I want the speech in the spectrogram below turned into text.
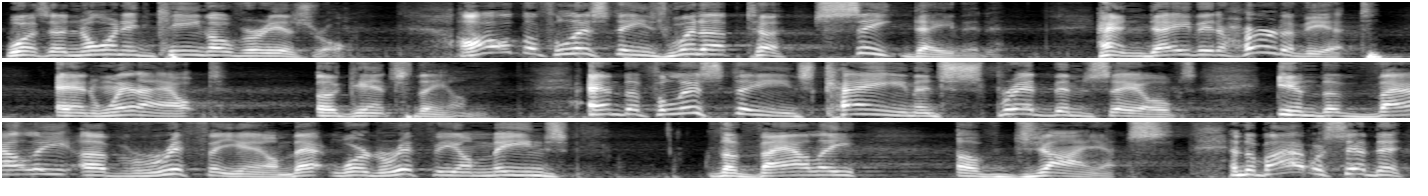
was anointed king over Israel. All the Philistines went up to seek David, and David heard of it and went out against them. And the Philistines came and spread themselves in the valley of Rephaim. That word Rephaim means the valley of giants. And the Bible said that,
